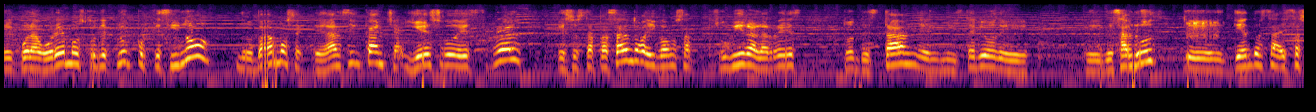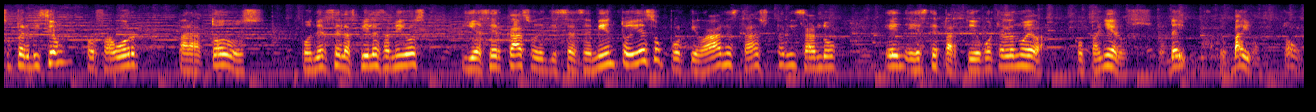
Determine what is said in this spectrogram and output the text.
eh, colaboremos con el club, porque si no, nos vamos a quedar sin cancha y eso es real, eso está pasando, ahí vamos a subir a las redes donde están el Ministerio de, Salud eh, dando esta, esta supervisión, por favor, para todos, ponerse las pilas amigos y hacer caso del distanciamiento y eso porque van a estar supervisando en este partido contra la nueva. Compañeros, los David, los Byron, todos.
